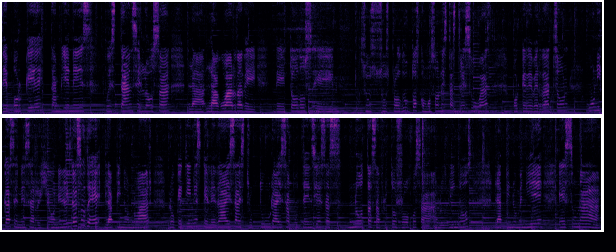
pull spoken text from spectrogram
de por qué también es pues tan celosa la, la guarda de, de todos eh, sus, sus productos como son estas tres uvas porque de verdad son únicas en esa región. En el caso de la Pinot Noir, lo que tiene es que le da esa estructura, esa potencia, esas notas a frutos rojos a, a los vinos. La Pinot Meunier es una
